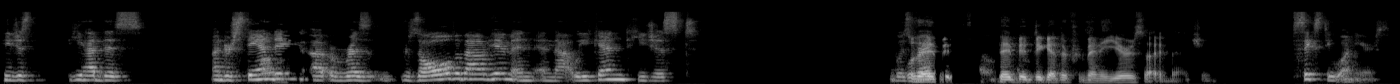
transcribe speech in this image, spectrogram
He just, he had this understanding, uh, res- resolve about him. And, and that weekend, he just was well, ready. Been, they've been together for many years, I imagine. 61 years.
